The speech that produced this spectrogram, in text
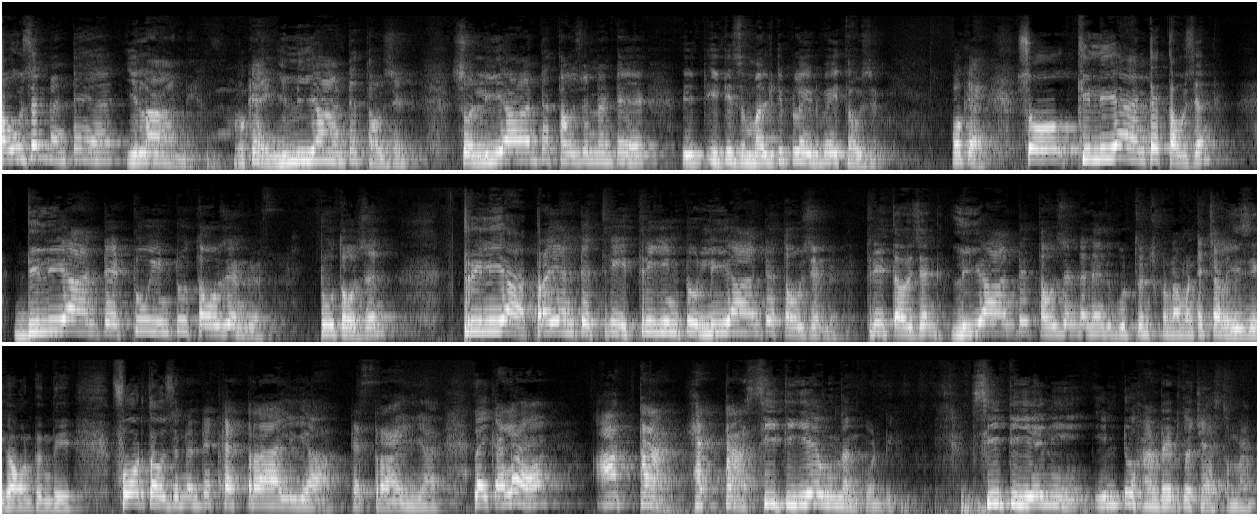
థౌజండ్ అంటే ఇలా అండి. ఓకే? ఇలియా అంటే థౌజండ్. సో లియా అంటే థౌజండ్ అంటే it it is multiply by thousand okay so kilia అంటే థౌజండ్ డిలియా అంటే two into thousand two thousand trilia tri అంటే త్రీ త్రీ ఇంటూ లియా అంటే థౌజండ్ త్రీ థౌజండ్ లియా అంటే థౌజండ్ అనేది గుర్తుంచుకున్నామంటే చాలా ఈజీగా ఉంటుంది. ఫోర్ థౌజండ్ అంటే టెట్రాలియా టెట్రాలియా. లైక్ అలా ఆక్టా హెక్టా సిటీఏ ఉందనుకోండి. సిటీఏని ఇంటూ హండ్రెడ్తో చేస్తున్నాం.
